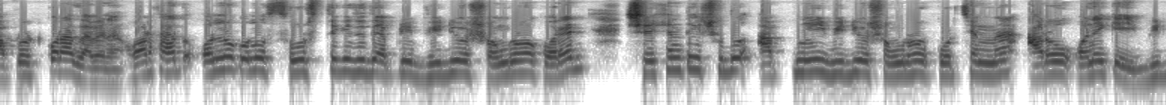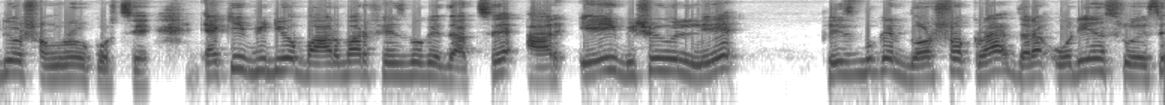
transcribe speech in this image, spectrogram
আপলোড করা যাবে না। অর্থাৎ অন্য কোনো সোর্স থেকে যদি আপনি ভিডিও সংগ্রহ করেন, সেখান থেকে শুধু আপনি ভিডিও সংগ্রহ করছেন না, আরও অনেকেই ভিডিও সংগ্রহ করছে। একই ভিডিও বারবার ফেসবুকে যাচ্ছে, আর এই বিষয়গুলি নিয়ে ফেসবুকের দর্শকরা, যারা অডিয়েন্স রয়েছে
